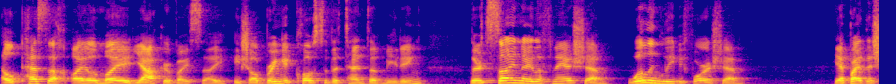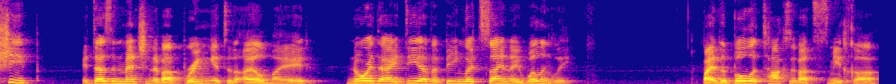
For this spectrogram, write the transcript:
El Pesach ohel moed yakar vaisai, he shall bring it close to the tent of meeting, Lertzainai lefnei Hashem, willingly before Hashem. Yet by the sheep, it doesn't mention about bringing it to the ohel moed, nor the idea of it being lertzainai, willingly. By the bull, it talks about smicha,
